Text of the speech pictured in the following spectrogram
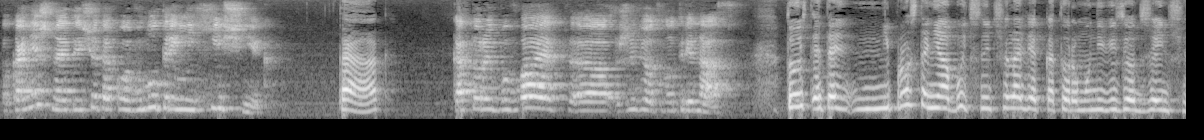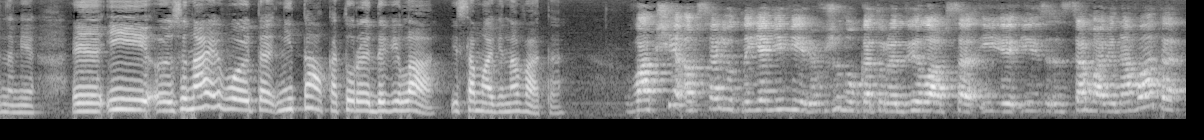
то, конечно, это еще такой внутренний хищник. Так. Который бывает, э, живет внутри нас. То есть это не просто необычный человек, которому не везет женщинами, э, и э, жена его это не та, которая довела и сама виновата. Вообще абсолютно я не верю в жену, которая довела и, и сама виновата.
